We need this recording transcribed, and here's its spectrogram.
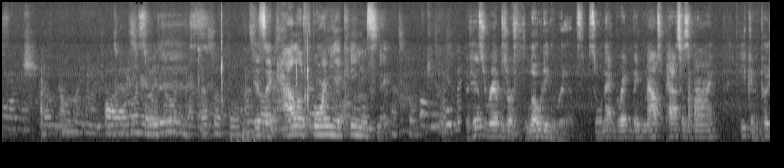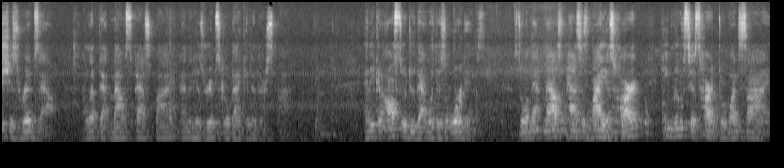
Oh my god. Oh, that's cool. That's so cool. It's a California king snake. But his ribs are floating ribs. So when that great big mouse passes by, he can push his ribs out and let that mouse pass by, and then his ribs go back into their spot. And he can also do that with his organs. So when that mouse passes by his heart, he moves his heart to one side.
